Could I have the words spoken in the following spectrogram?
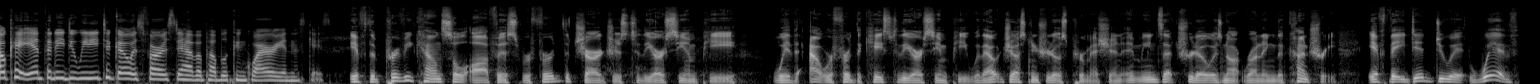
Okay, Anthony, do we need to go as far as to have a public inquiry in this case? If the Privy Council office referred the charges to the RCMP without referred the case to the RCMP without Justin Trudeau's permission, it means that Trudeau is not running the country. If they did do it with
